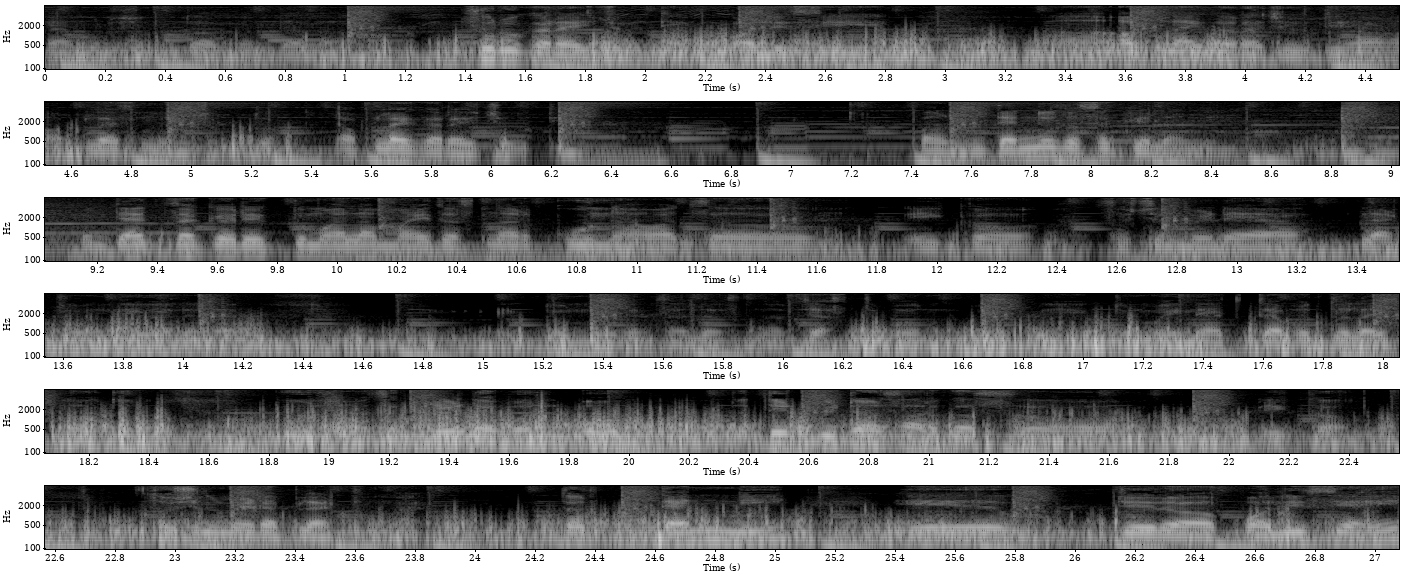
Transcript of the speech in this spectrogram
काय म्हणू शकतो आपण त्याला? सुरू करायची होती. पॉलिसी अप्लाय करायची होती. हां अप्लायच म्हणू शकतो. अप्लाय करायची होती. पण त्यांनी तसं केलं नाही. पण त्याच जागेवर एक तुम्हाला माहीत असणार कू नावाचं एक सोशल मीडिया प्लॅटफॉर्म निघालेलं आहे. एक दोन महिन्यात झाले असणार जास्त पण एक दोन महिन्यात त्याबद्दल ऐकलं होतं. कू नावाचं के डबल ओ तर ते ट्विटरसारखंच एक सोशल मीडिया प्लॅटफॉर्म आहे. तर त्यांनी हे जे पॉलिसी आहे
